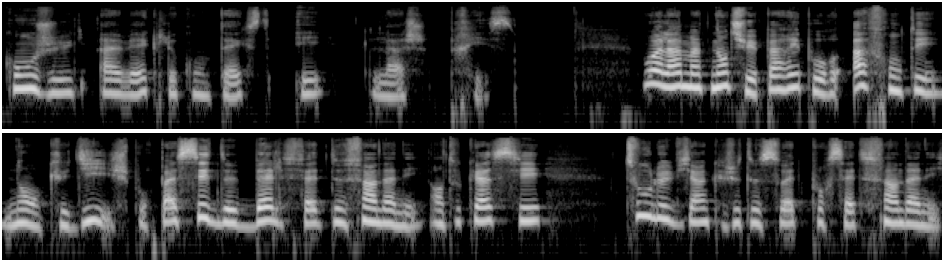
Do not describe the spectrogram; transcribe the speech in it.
conjugue avec le contexte et lâche prise. Voilà, maintenant tu es paré pour affronter, non, que dis-je, pour passer de belles fêtes de fin d'année. En tout cas, c'est tout le bien que je te souhaite pour cette fin d'année.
